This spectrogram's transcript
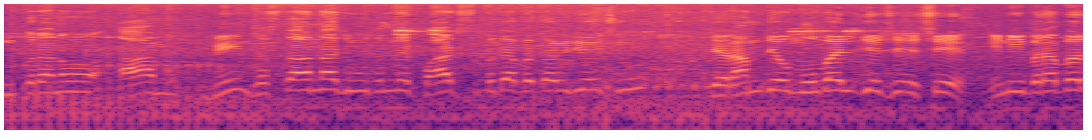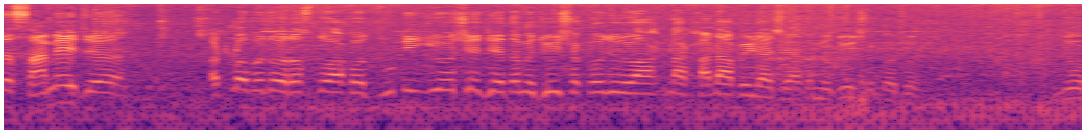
તો જીનપરાનો આ મેઇન રસ્તાના જ હું તમને પાર્ટ્સ બધા બતાવી રહ્યો છું. જે રામદેવ મોબાઈલ જે છે એની બરાબર સામે જ આટલો બધો રસ્તો આખો તૂટી ગયો છે, જે તમે જોઈ શકો છો આટલા ખાડા પડ્યા છે, આ તમે જોઈ શકો છો. જો,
